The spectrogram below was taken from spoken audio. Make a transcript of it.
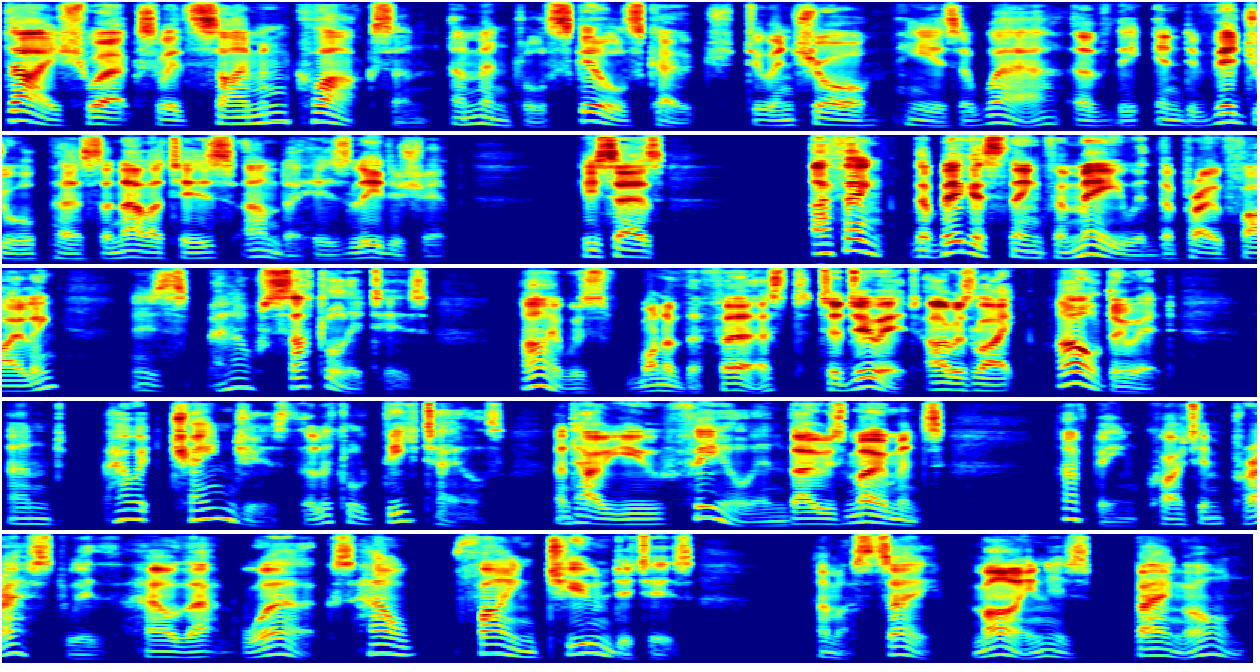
Dyche works with Simon Clarkson, a mental skills coach, to ensure he is aware of the individual personalities under his leadership. He says, I think the biggest thing for me with the profiling is how subtle it is. I was one of the first to do it. I was like, I'll do it. And how it changes the little details and how you feel in those moments. I've been quite impressed with how that works, how fine tuned it is. I must say, mine is bang on.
